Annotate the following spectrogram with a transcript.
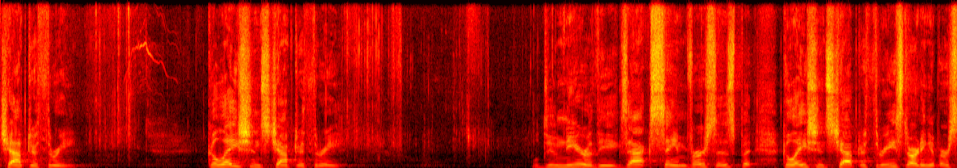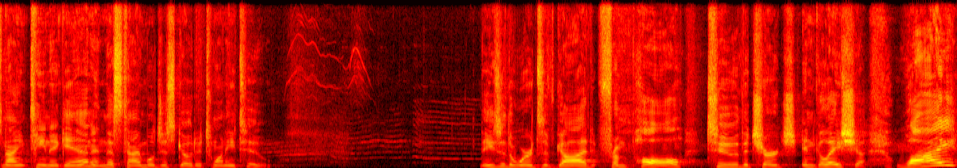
chapter 3. Galatians chapter 3. We'll do near the exact same verses, but Galatians chapter 3, starting at verse 19 again, and this time we'll just go to 22. These are the words of God from Paul to the church in Galatia. Why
